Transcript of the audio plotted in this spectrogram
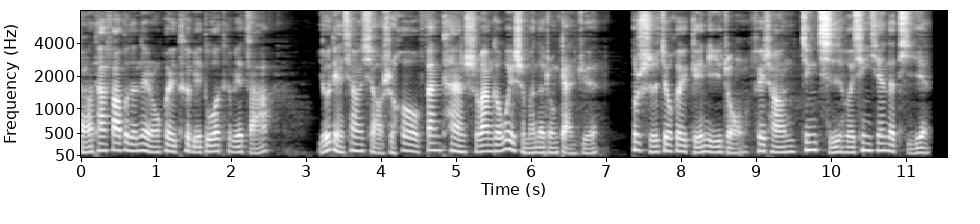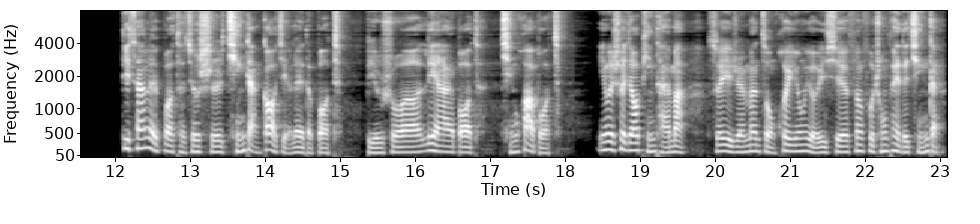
反而他发布的内容会特别多、特别杂，有点像小时候翻看《十万个为什么》那种感觉，不时就会给你一种非常惊奇和新鲜的体验。第三类 bot 就是情感告解类的 bot。比如说恋爱 bot、情话 bot，因为社交平台嘛，所以人们总会拥有一些丰富充沛的情感，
